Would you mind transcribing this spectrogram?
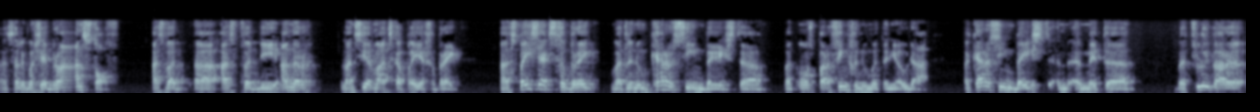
uh, sal ek maar sê brandstof as wat uh, as wat die ander lanseermaatskappye gebruik. Uh, SpaceX gebruik wat hulle noem kerosene based uh, wat ons parafin genoem het in die ou dae. 'n Kerosene based uh, met 'n uh, wat vloeibare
